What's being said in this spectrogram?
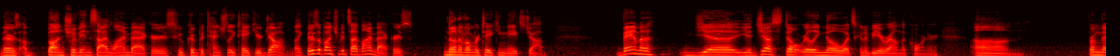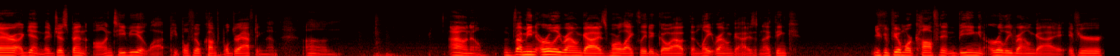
there's a bunch of inside linebackers who could potentially take your job. Like there's a bunch of inside linebackers, none of them are taking Nate's job. Bama, you you just don't really know what's going to be around the corner. Um, from there, again, they've just been on TV a lot. People feel comfortable drafting them. Um, I don't know. I mean, early round guys more likely to go out than late round guys, and I think you can feel more confident in being an early round guy if you're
